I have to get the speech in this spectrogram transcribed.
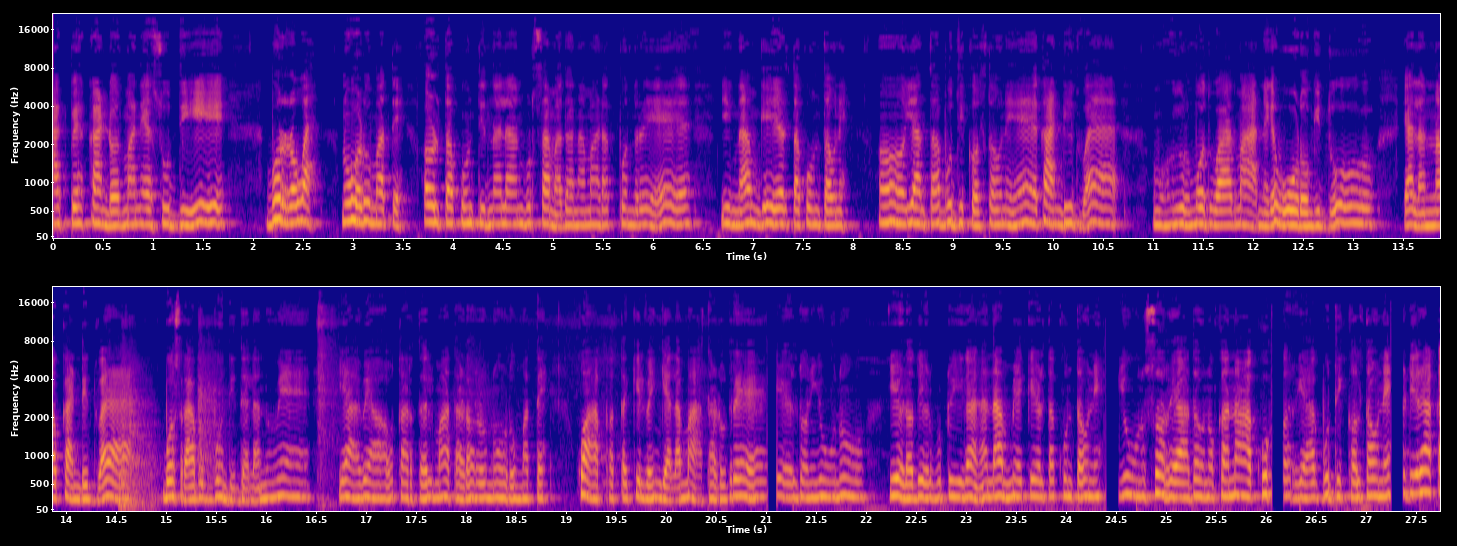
ಹಾಕ್ಬೇಕು ಕಂಡೋರ್ ಮನೆ ಸುದ್ದಿ. ಬರ್ರವ್ವ, ನೋಡು ಮತ್ತೆ. ಅವಳು ಕುಂತಿದ್ನಲ್ಲ ಅಂದ್ಬಿಟ್ಟು ಸಮಾಧಾನ ಮಾಡಕ್ ಬಂದ್ರೆ ಈಗ ನಮ್ಗೆ ಹೇಳ್ತಾ ಕುಂತವ್ನೆ. ಎಂತ ಬುದ್ಧಿ ಕಲ್ತವ್ನೆ, ಕಂಡಿದ್ವಾ. ಇವ್ರು ಮದುವಾದ ಮಾರನೆಗೆ ಓಡೋಗಿದ್ದು ಎಲ್ಲ ನಾವು ಕಂಡಿದ್ವಾ. ಬಸ್ರಾಬಿಟ್ಟು ಬಂದಿದ್ದೆಲ್ಲನೂ ಯಾವ್ಯಾವ ಥರದಲ್ಲಿ ಮಾತಾಡೋರು ನೋಡು ಮತ್ತೆ. ಕ್ವಾಪತ್ತಕ್ಕಿಲ್ವ ಹಿಂಗೆಲ್ಲ ಮಾತಾಡಿದ್ರೆ ಹೇಳ್ದವನು ಇವನು. ಹೇಳೋದು ಹೇಳ್ಬಿಟ್ಟು ಈಗ ನಮ್ಮೆ ಕೇಳ್ತಾ ಕುಂತವ್ನೆ? ಇವನು ಸರಿ ಆದವನು ಕಣ ಹಾಕು ಸರಿಯಾಗಿ ಬುದ್ಧಿ ಕಲ್ತವ್ನೆ. ನಡೀರಕ್ಕ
